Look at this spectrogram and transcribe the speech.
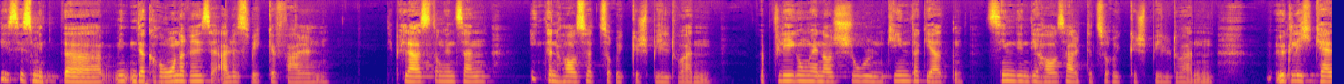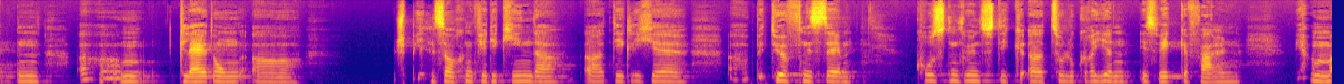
Dies ist mit der, in der Corona-Krise alles weggefallen. Die Belastungen sind in den Haushalt zurückgespielt worden. Verpflegungen aus Schulen, Kindergärten sind in die Haushalte zurückgespielt worden. Möglichkeiten, ähm, Kleidung, äh, Spielsachen für die Kinder, äh, tägliche äh, Bedürfnisse kostengünstig äh, zu lukrieren, ist weggefallen. Wir haben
